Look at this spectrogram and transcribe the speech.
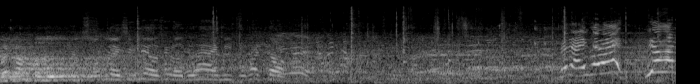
Nguyễn văn Tú. Số 19 đều sang đấu thứ hai Minh Phú văn cầu. Bên này, bên này, riêng anh.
